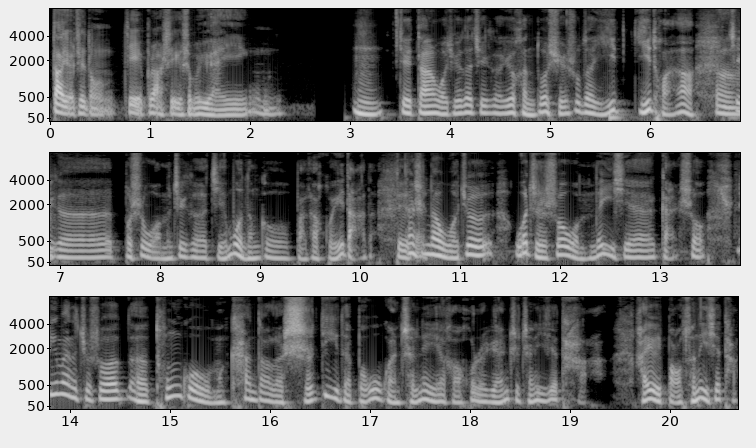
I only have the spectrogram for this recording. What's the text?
倒有这种，这也不知道是一个什么原因，嗯。嗯，这当然，我觉得这个有很多学术的疑疑团啊，这个不是我们这个节目能够把它回答的。但是呢，我就我只是说我们的一些感受。另外呢，就说呃，通过我们看到了实地的博物馆陈列也好，或者原址陈列一些塔。还有保存的一些塔，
